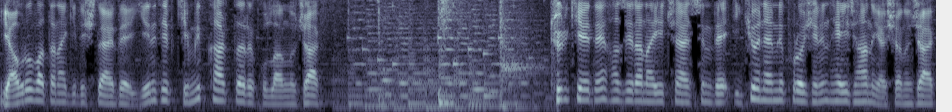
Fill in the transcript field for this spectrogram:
Yavru vatana gidişlerde yeni tip kimlik kartları kullanılacak. Türkiye'de Haziran ayı içerisinde iki önemli projenin heyecanı yaşanacak.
